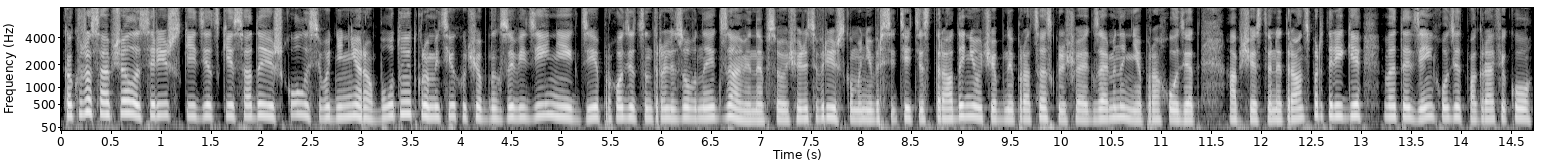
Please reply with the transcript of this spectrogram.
Как уже сообщалось, рижские детские сады и школы сегодня не работают, кроме тех учебных заведений, где проходят централизованные экзамены. В свою очередь, в Рижском университете Страдиня учебный процесс, включая экзамены, не проходит. Общественный транспорт Риги в этот день ходит по графику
